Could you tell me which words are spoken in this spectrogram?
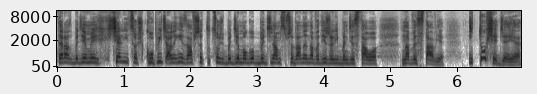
teraz będziemy chcieli coś kupić, ale nie zawsze to coś będzie mogło być nam sprzedane, nawet jeżeli będzie stało na wystawie. I tu się dzieje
